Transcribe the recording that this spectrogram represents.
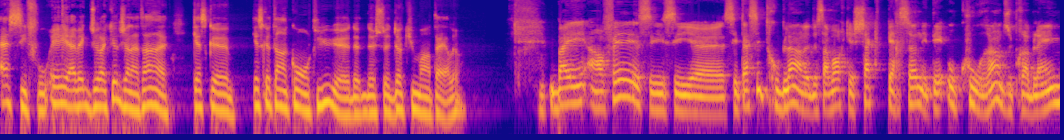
assez fou. Et avec du recul, Jonathan, qu'est-ce que qu'est-ce que tu en conclus euh, de, de ce documentaire-là? Ben, en fait, c'est euh, assez troublant de savoir que chaque personne était au courant du problème,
